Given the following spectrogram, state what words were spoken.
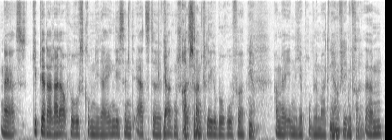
Naja, es gibt ja da leider auch Berufsgruppen, die da ähnlich sind. Ärzte, ja, Krankenschwestern, absolut. Pflegeberufe ja. haben ja ähnliche Problematiken. Ja, auf jeden Fall. Ähm,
